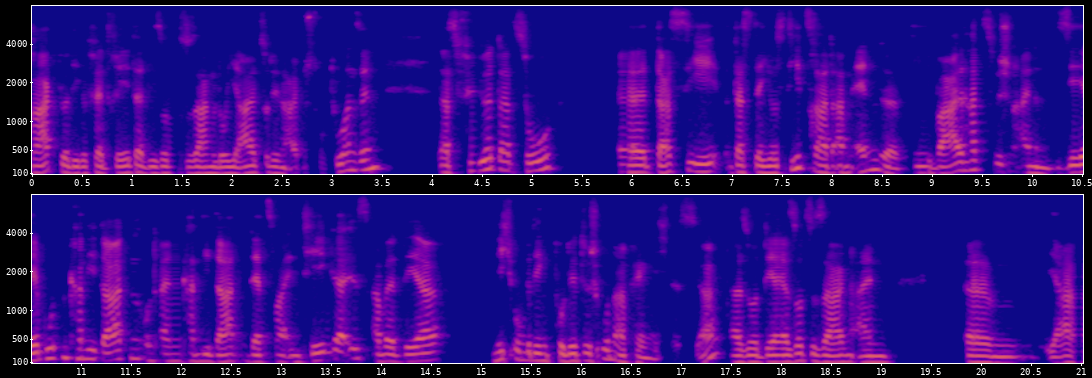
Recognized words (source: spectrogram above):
fragwürdige Vertreter, die sozusagen loyal zu den alten Strukturen sind. Das führt dazu, dass, sie, dass der Justizrat am Ende die Wahl hat zwischen einem sehr guten Kandidaten und einem Kandidaten, der zwar integer ist, aber der nicht unbedingt politisch unabhängig ist. Ja? Also der sozusagen ein, ähm, ja,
